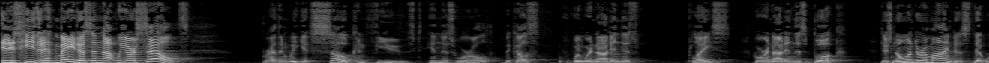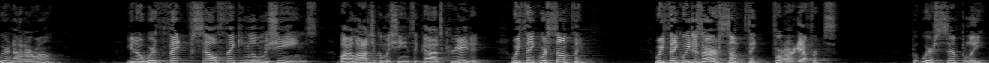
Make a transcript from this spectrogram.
It is He that hath made us and not we ourselves. Brethren, we get so confused in this world because when we're not in this place, when we're not in this book, there's no one to remind us that we're not our own. You know, we're th- self thinking little machines, biological machines that God's created. We think we're something. We think we deserve something for our efforts. But we're simply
